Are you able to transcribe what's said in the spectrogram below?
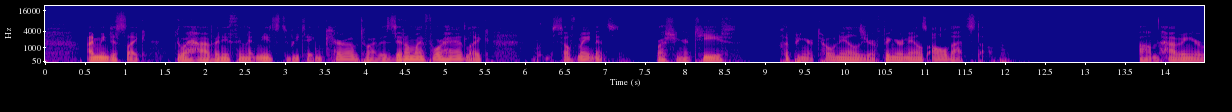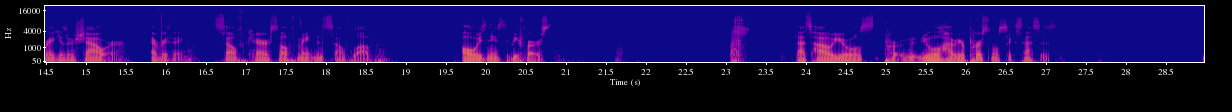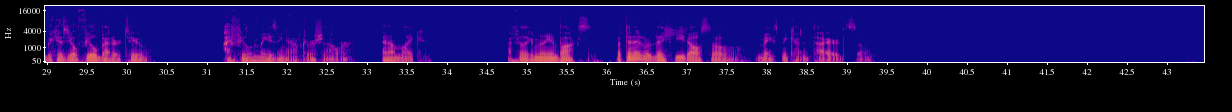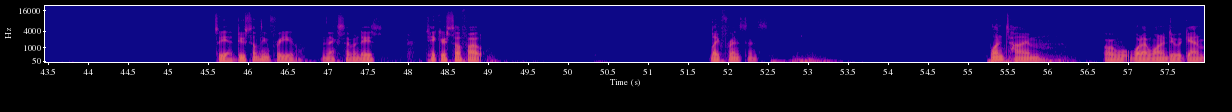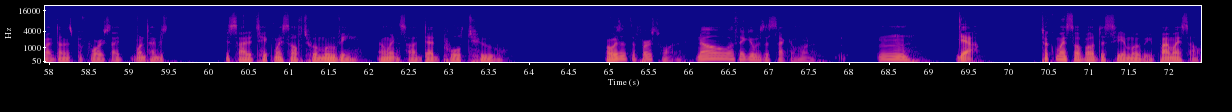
I mean just like do I have anything that needs to be taken care of? Do I have a zit on my forehead? Like self maintenance, brushing your teeth, clipping your toenails, your fingernails, all that stuff. Um, having your regular shower, everything. Self care, self maintenance, self love. Always needs to be first. That's how you will you will have your personal successes because you'll feel better too. I feel amazing after a shower, and I'm like, I feel like a million bucks. But then it, the heat also makes me kind of tired, so. So yeah, do something for you. The next seven days, take yourself out. Like for instance, one time, or what I want to do again, but I've done this before, is I one time just decided to take myself to a movie. I went and saw Deadpool 2. Or was it the first one? No, I think it was the second one. Mm, yeah. Took myself out to see a movie by myself.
